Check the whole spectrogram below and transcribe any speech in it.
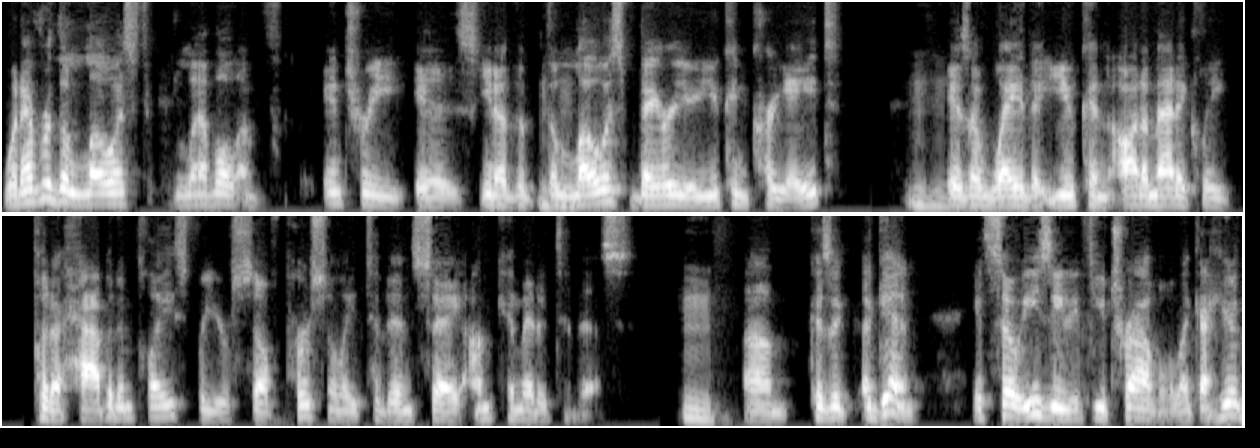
whatever the lowest level of entry is, you know, the, mm-hmm. the lowest barrier you can create mm-hmm. is a way that you can automatically put a habit in place for yourself personally to then say, I'm committed to this. Because mm. um, again, it's so easy if you travel. Like I hear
